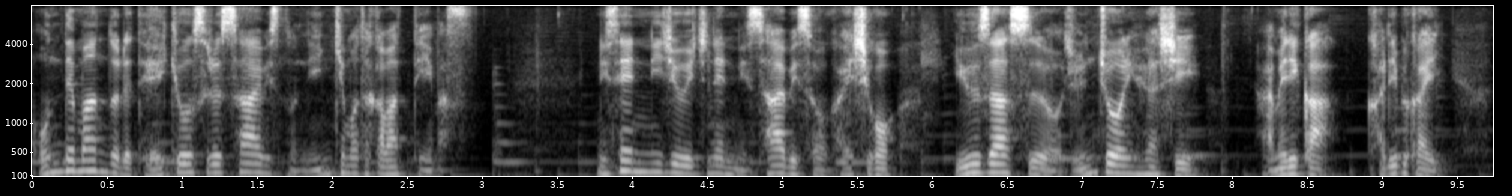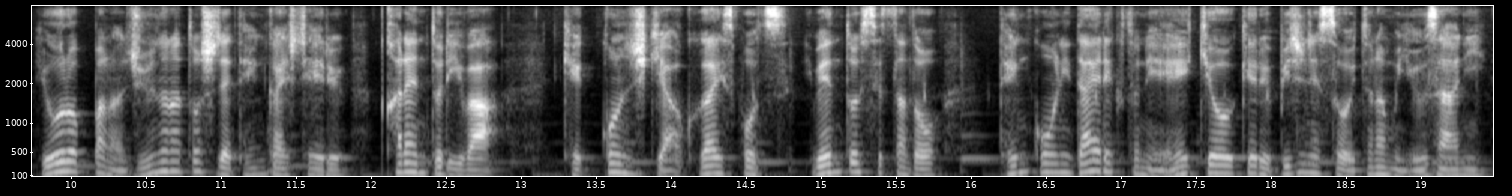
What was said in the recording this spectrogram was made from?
オンデマンドで提供するサービスの人気も高まっています。2021年にサービスを開始後、ユーザー数を順調に増やし、アメリカ、カリブ海、ヨーロッパの17都市で展開しているカレントリーは、結婚式や屋外スポーツ、イベント施設など、天候にダイレクトに影響を受けるビジネスを営むユーザーに、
